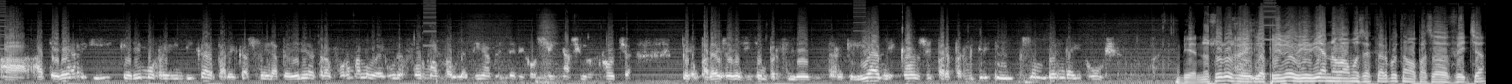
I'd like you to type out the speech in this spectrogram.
a, tener y queremos reivindicar para el caso de la pedrera transformarlo de alguna forma paulatinamente en José Ignacio Rocha, pero para eso necesita un perfil de tranquilidad, descanso y para permitir que la inversión venga y huya. Bien, nosotros eh, los primeros 10 días no vamos a estar porque estamos pasados de fecha.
